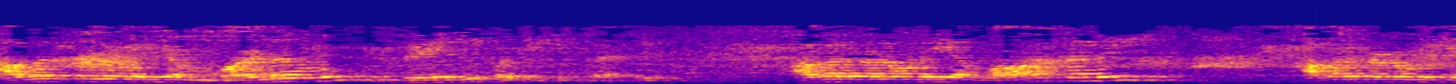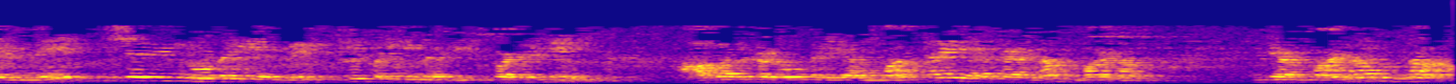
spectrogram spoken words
அவர்களுடைய மனமும் வேறுபடுகின்றது அவர்களுடைய வாசனை அவர்களுடைய நேச்சரினுடைய வேற்றுமையின் அடிப்படையில் அவர்களுடைய மதையகன மனம். இந்த மனம்னா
